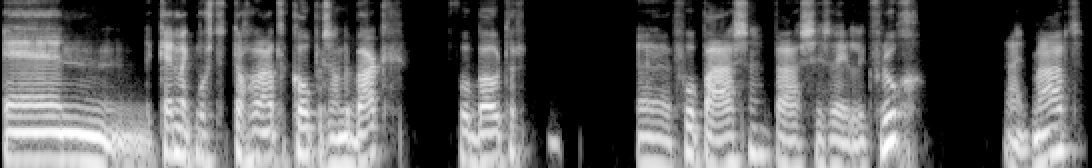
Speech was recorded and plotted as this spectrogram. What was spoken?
En kennelijk moesten toch een aantal kopers aan de bak voor boter uh, voor Pasen. Pasen is redelijk vroeg, eind maart.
